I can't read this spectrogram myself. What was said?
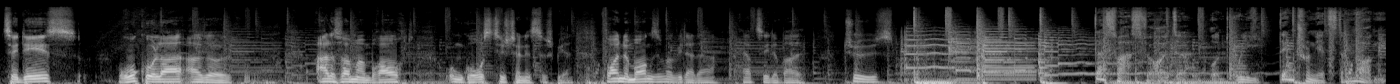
CDs, Rucola, also alles, was man braucht, um Großtischtennis zu spielen. Freunde, morgen sind wir wieder da. Herz, Seele, Ball. Tschüss. Das war's für heute. Und Uli denkt schon jetzt am Morgen.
